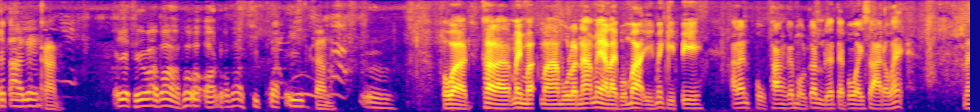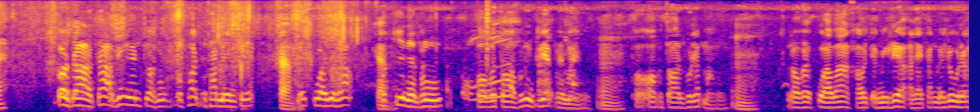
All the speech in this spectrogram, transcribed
จะตายเลยครับก็จะถือว่าพ่อเพราะว่าอ่อนกว่าพ่อสิบกว่าปีครับอืมเพราะว่าถ้าไม่มามาบูรณะไม่อะไร ผมว่าอีกไม่กี่ปี อันนั้นผุพังกันหมดก็เหลือแต่ประวัติศาสตร์เอาไว้ก็จะถ้ามีเงินส่วนก็พ่อจะทำเองทีเนี้ยครับ ไม่กลัวอยู่แล้วครับเมื่อกี้เนี่ยมันอบตเพิ่งเรียกใหม่อืมๆพออบตผู้รับเหมาอืมเราก็กลัวว่าเขาจะมีเรื่องอะไรกันไม่รู้นะ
